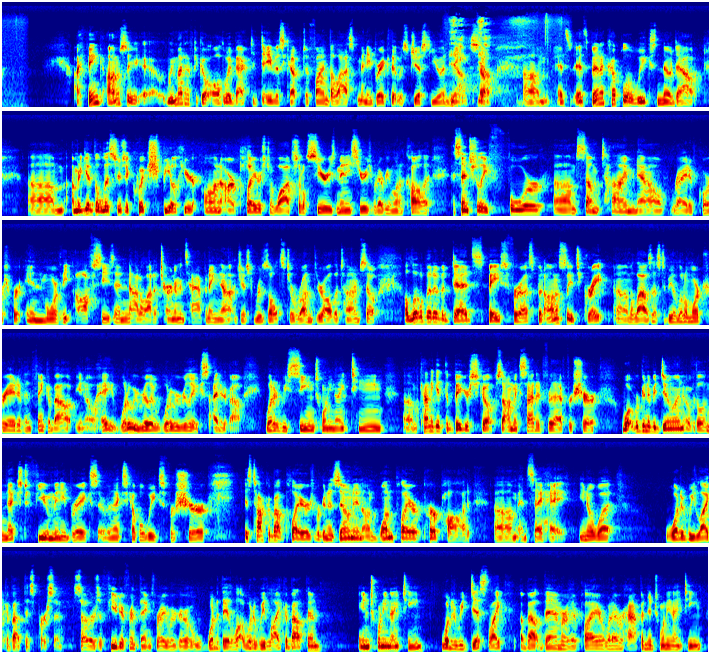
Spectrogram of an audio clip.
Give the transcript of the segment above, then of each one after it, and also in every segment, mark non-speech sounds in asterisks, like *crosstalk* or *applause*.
I think honestly, uh, we might have to go all the way back to Davis Cup to find the last mini break that was just you and me. so Um, it's it's been a couple of weeks, no doubt. Um, I'm going to give the listeners a quick spiel here on our players to watch little series, mini series, whatever you want to call it. Essentially, for um, some time now, right? Of course, we're in more of the off season, not a lot of tournaments happening, not just results to run through all the time. So a little bit of a dead space for us, but honestly, it's great. Um, allows us to be a little more creative and think about, you know, hey, what are we really, what are we really excited about? What did we see in 2019? Um, kind of get the bigger scope. So I'm excited for that for sure what we're going to be doing over the next few mini breaks over the next couple weeks for sure is talk about players. We're going to zone in on one player per pod um, and say, hey, you know what? What did we like about this person? So there's a few different things, right? We go, what did they, what did we like about them in 2019? What did we dislike about them or their play or whatever happened in 2019?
